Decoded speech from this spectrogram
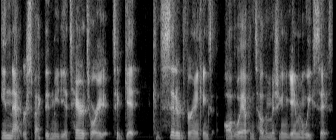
in that respected media territory to get considered for rankings all the way up until the Michigan game in week six.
